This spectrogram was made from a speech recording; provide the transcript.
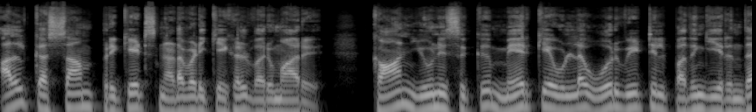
அல் கசாம் பிரிகேட்ஸ் நடவடிக்கைகள் வருமாறு கான் யூனிஸுக்கு மேற்கே உள்ள ஒரு வீட்டில் பதுங்கியிருந்த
